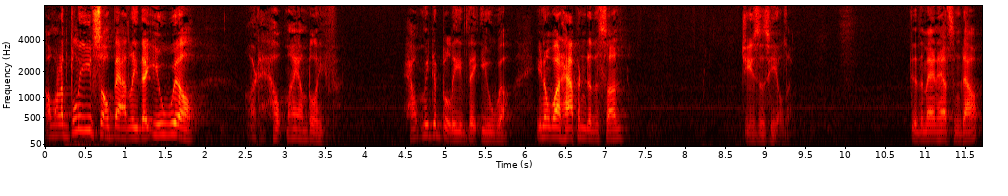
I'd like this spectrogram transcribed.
I want to believe so badly that you will. Lord, help my unbelief. Help me to believe that you will. You know what happened to the son? Jesus healed him. Did the man have some doubt?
